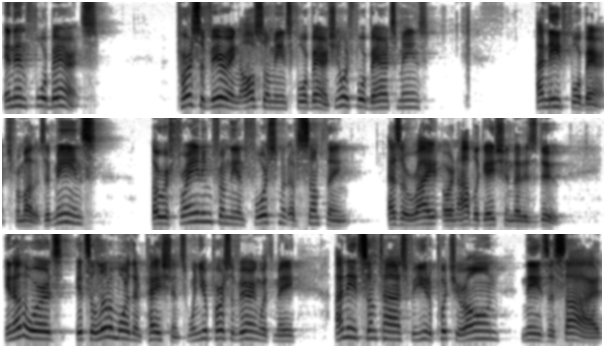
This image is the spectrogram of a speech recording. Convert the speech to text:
And then forbearance. Persevering also means forbearance. You know what forbearance means? I need forbearance from others. It means a refraining from the enforcement of something as a right or an obligation that is due. In other words, it's a little more than patience. When you're persevering with me, I need sometimes for you to put your own needs aside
